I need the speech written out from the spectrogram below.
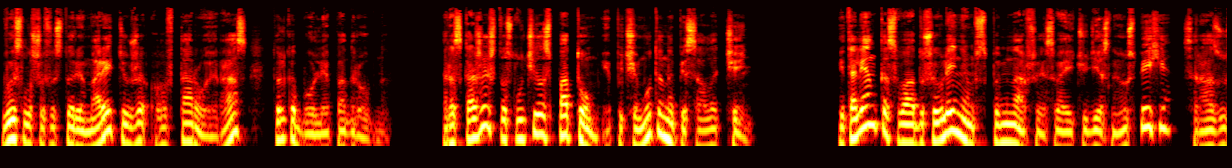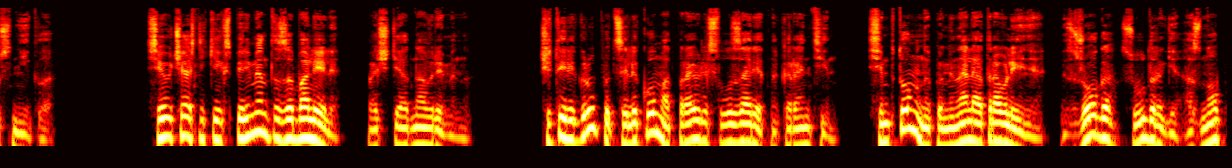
выслушав историю Маретти уже во второй раз, только более подробно. Расскажи, что случилось потом и почему ты написала Чень. Итальянка с воодушевлением вспоминавшая свои чудесные успехи, сразу сникла. Все участники эксперимента заболели почти одновременно. Четыре группы целиком отправились в лазарет на карантин. Симптомы напоминали отравление: изжога, судороги, озноб.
